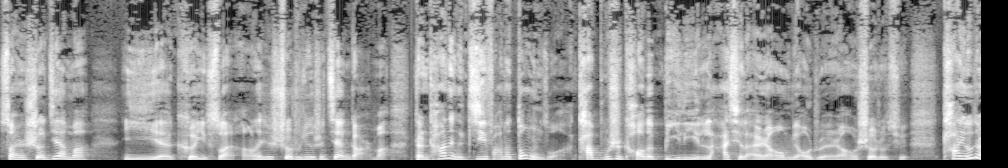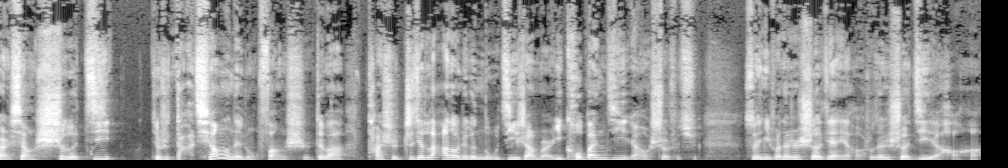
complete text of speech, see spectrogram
算是射箭吗？也可以算啊，那些射出去的是箭杆嘛，但他那个激发的动作，他不是靠的臂力拉起来，然后瞄准，然后射出去，他有点像射击，就是打枪的那种方式，对吧？他是直接拉到这个弩机上面一扣扳机，然后射出去。所以你说他是射箭也好，说他是射击也好，哈，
